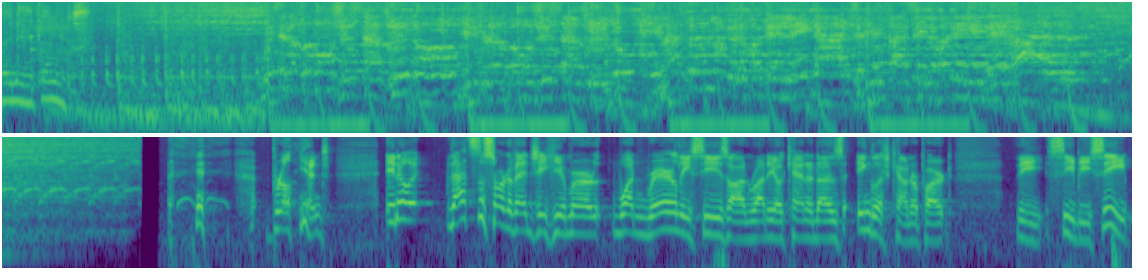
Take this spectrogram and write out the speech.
Oui c'est notre bon Justin Trudeau Vive le bon Justin Trudeau Et maintenant que le vote est légal C'est plus facile de voter libéral Brilliant. You know, that's the sort of edgy humor one rarely sees on Radio Canada's English counterpart, the CBC.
